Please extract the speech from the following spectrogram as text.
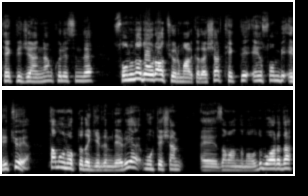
tekli cehennem kulesinde. Sonuna doğru atıyorum arkadaşlar. Tekli en son bir eritiyor ya. Tam o noktada girdim devreye. Muhteşem e, zamanlama oldu. Bu arada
